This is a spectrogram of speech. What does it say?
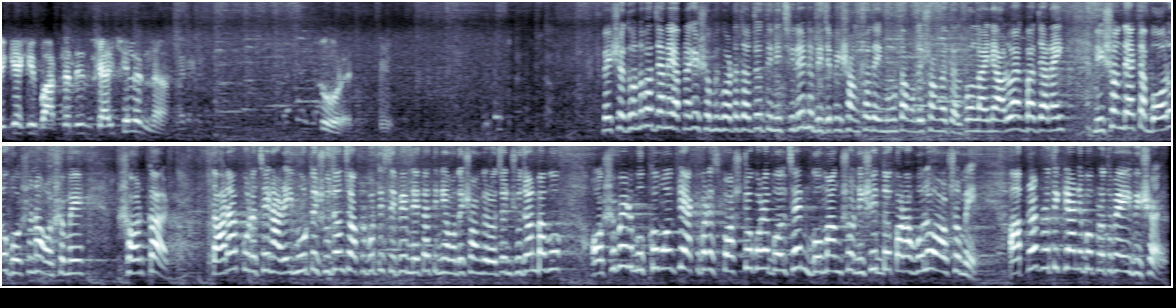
দিকে কি বার্তা দিতে চাইছিলেন না তো। বেশ, ধন্যবাদ জানাই আপনাকে শ্রমিক ভট্টাচার্য। তিনি ছিলেন বিজেপি সাংসদ, এই মুহূর্তে আমাদের সঙ্গে টেলিফোন লাইনে। আরও একবার জানাই, নিঃসন্দেহে একটা বড় ঘোষণা অসমে সরকার। তারা করেছেন, আর এই মুহূর্তে সুজন চক্রবর্তী, সিপিএম নেতা, তিনি আমাদের সঙ্গে রয়েছেন। সুজনবাবু, অসমের মুখ্যমন্ত্রী একেবারে স্পষ্ট করে বলছেন, গোমাংস নিষিদ্ধ করা হলো অসমে। আপনার প্রতিক্রিয়া নেব প্রথমে এই বিষয়ে।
